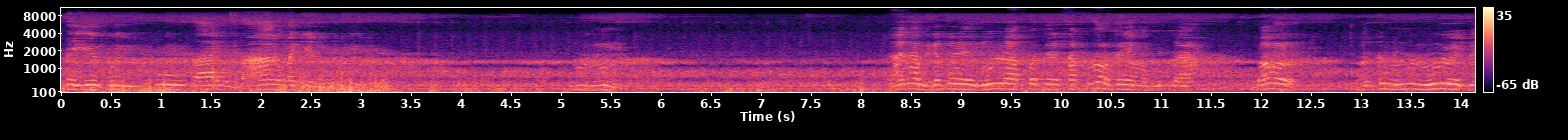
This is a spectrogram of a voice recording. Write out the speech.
చక్కగా ఉప్పు కారం బాగా పట్టేది. గుడ్డుకి మ్మ్. అందుకంటే నూనె లేకపోతే తప్పగా ఉంటాయమ్మా గుడ్ల. బాగా అంత ముందు నూనె అయితే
